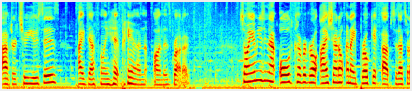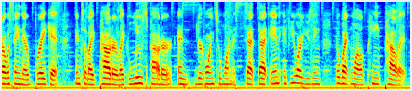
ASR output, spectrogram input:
after two uses, I definitely hit pan on this product. So I am using that old CoverGirl eyeshadow and I broke it up. So that's what I was saying there, break it into like powder, like loose powder. And you're going to want to set that in if you are using the Wet n Wild paint palette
